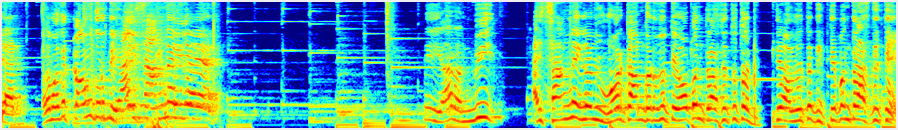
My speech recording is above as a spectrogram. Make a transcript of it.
यार. मला माझं काम करू दे आई सांग ना हिला यार. ए यार अन्वी. आई सांग ना हिला मी वर काम करतो तेव्हा पण त्रास देतो तर तिथे आलो तर तिथे पण त्रास देते.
